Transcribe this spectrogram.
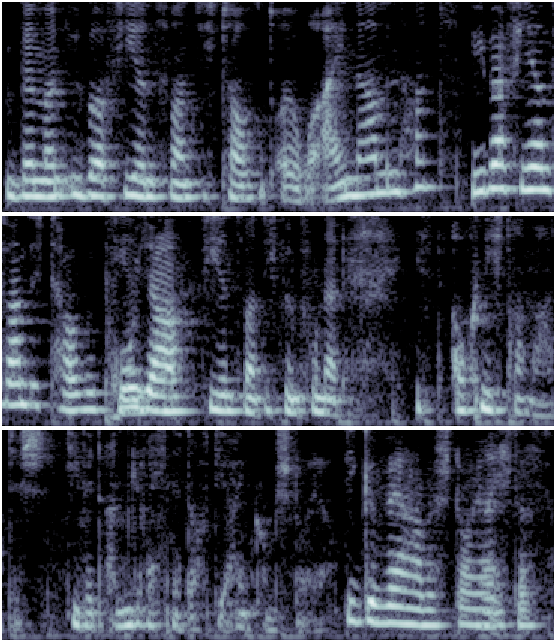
wenn man über 24.000 Euro Einnahmen hat. Über 24.000 pro Jahr. 24.500 ist auch nicht dramatisch. Die wird angerechnet auf die Einkommensteuer. Die Gewerbesteuer Richtig. ist das.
